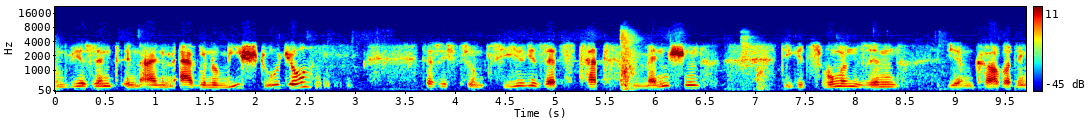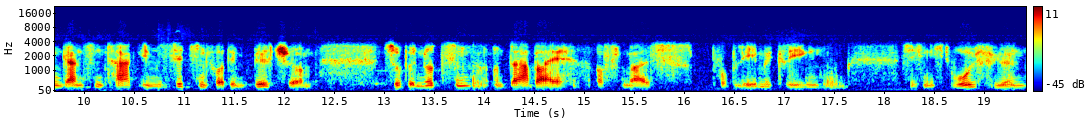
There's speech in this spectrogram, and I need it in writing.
und wir sind in einem Ergonomiestudio, das sich zum Ziel gesetzt hat, Menschen, die gezwungen sind, ihren Körper den ganzen Tag im Sitzen vor dem Bildschirm zu benutzen und dabei oftmals Probleme kriegen, sich nicht wohlfühlen,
